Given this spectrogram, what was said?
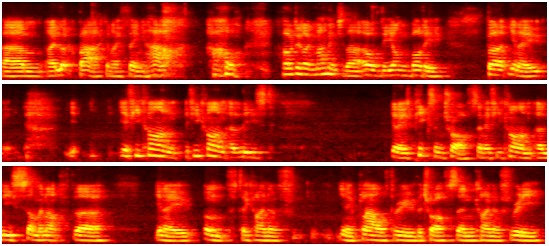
um, I look back and I think how how how did I manage that? Oh, the young body. But you know, if you can't if you can't at least you know it's peaks and troughs, and if you can't at least summon up the you know oomph to kind of you know plow through the troughs and kind of really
